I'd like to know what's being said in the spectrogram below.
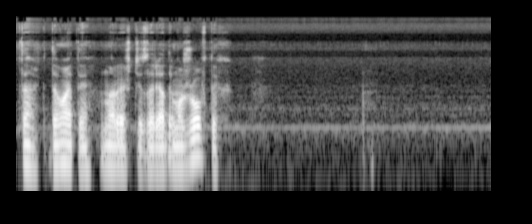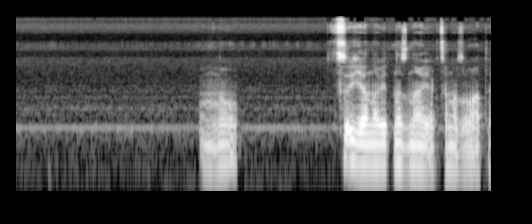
Так, давайте нарешті зарядимо жовтих. Ну, це я навіть не знаю, як це назвати.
